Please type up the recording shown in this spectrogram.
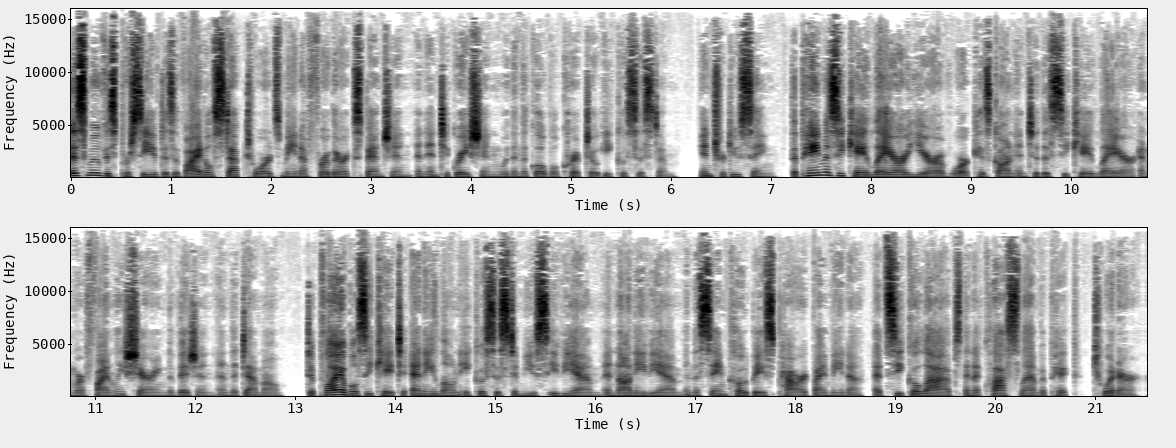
This move is perceived as a vital step towards Mina further expansion and integration within the global crypto ecosystem. Introducing the Paima ZK layer. A year of work has gone into the ZK layer and we're finally sharing the vision and the demo. Deployable ZK to any L1 ecosystem use EVM and non-EVM in the same codebase powered by Mina at Zeko Labs and at Class Lambda Pic, Twitter.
